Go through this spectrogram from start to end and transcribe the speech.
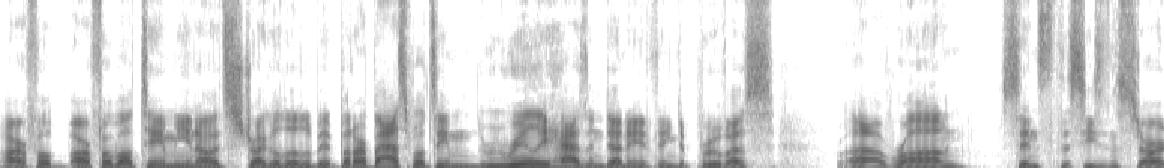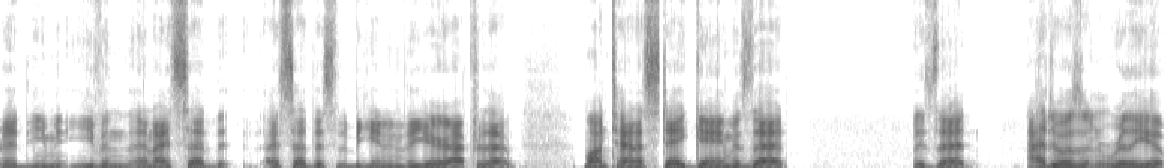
Our fo- our football team, you know, it's struggled a little bit, but our basketball team really hasn't done anything to prove us uh, wrong since the season started. Even even and I said I said this at the beginning of the year after that Montana State game is that is that I wasn't really a,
